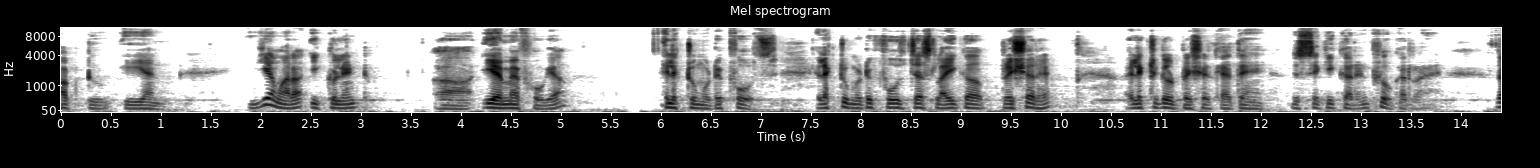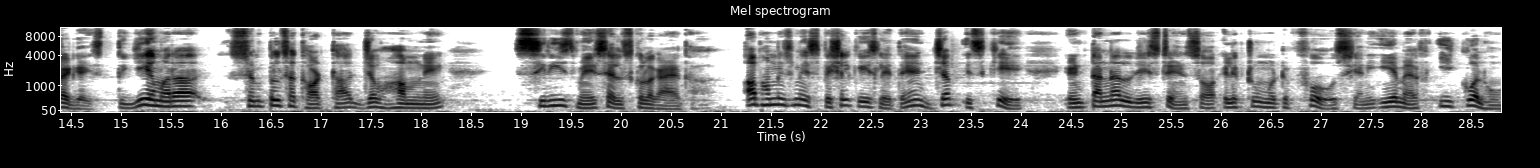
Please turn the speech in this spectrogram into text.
up to E N ये हमारा इक्वलेंट ई एम एफ़ हो गया electromotive force electromotive force just like a pressure है. इलेक्ट्रिकल प्रेशर कहते हैं, जिससे कि करंट फ्लो कर रहा है. राइट गाइस तो ये हमारा सिंपल सा थॉट था जब हमने सीरीज़ में सेल्स को लगाया था. अब हम इसमें स्पेशल केस लेते हैं जब इसके इंटरनल रेजिस्टेंस और इलेक्ट्रोमोटिव फोर्स यानी ईएमएफ इक्वल हों,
